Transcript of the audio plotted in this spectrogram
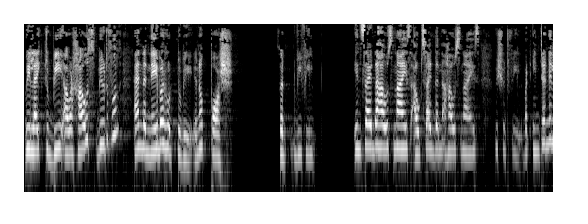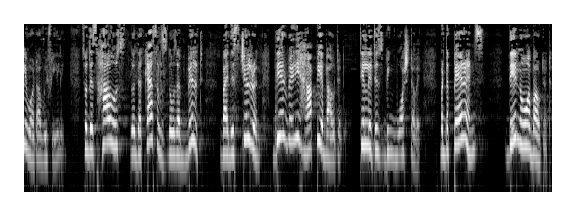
We like to be our house beautiful and the neighborhood to be, you know, posh. So we feel Inside the house nice, outside the house nice, we should feel. But internally what are we feeling? So this house, the, the castles, those are built by these children. They're very happy about it till it is being washed away. But the parents, they know about it.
